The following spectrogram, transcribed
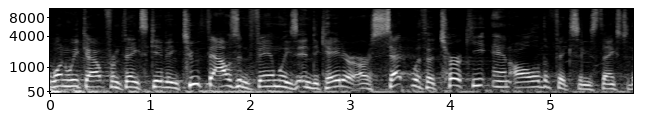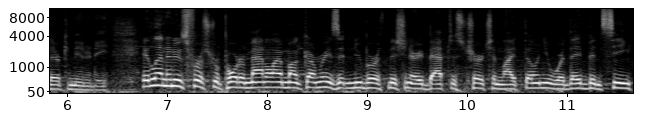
One week out from Thanksgiving, 2,000 families in Decatur are set with a turkey and all of the fixings thanks to their community. Atlanta News First reporter Madeline Montgomery is at New Birth Missionary Baptist Church in Lithonia where they've been seeing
